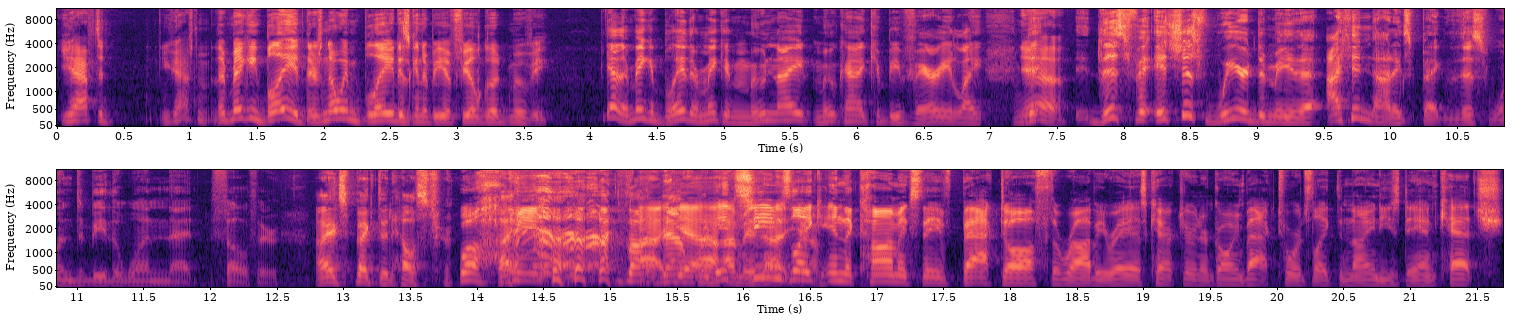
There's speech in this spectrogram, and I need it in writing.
you have to you have to. They're making Blade. There's no way Blade is going to be a feel good movie. Yeah, they're making Blade. They're making Moon Knight. Moon Knight could be very like. Yeah. this fi- it's just weird to me that I did not expect this one to be the one that fell through. I expected Hellstrom. Well, I mean, I thought Uh, that yeah, would. it I mean, seems uh, like yeah. in the comics they've backed off the Robbie Reyes character and are going back towards like the '90s Dan Ketch,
